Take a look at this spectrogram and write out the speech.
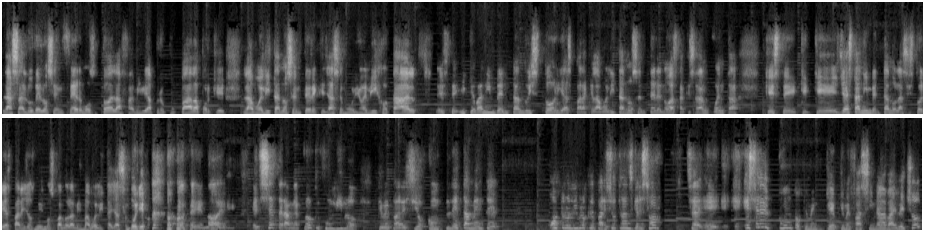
la salud de los enfermos, toda la familia preocupada porque la abuelita no se entere que ya se murió el hijo tal, este, y que van inventando historias para que la abuelita no se entere, ¿no? Hasta que se dan cuenta que, que, que ya están inventando las historias para ellos mismos cuando la misma abuelita ya se murió. ¿no? etcétera. Me acuerdo que fue un libro que me pareció completamente, otro libro que me pareció transgresor. O sea, eh, eh, ese era el punto que me, que me fascinaba, el hecho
